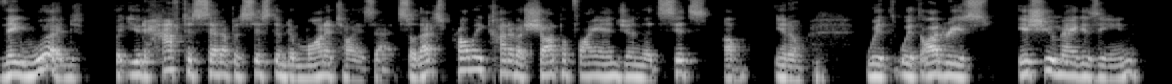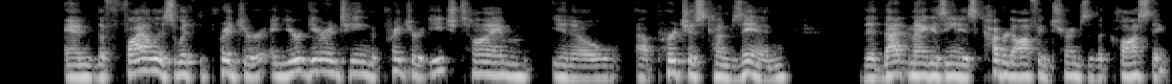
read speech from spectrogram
They would, but you'd have to set up a system to monetize that. So that's probably kind of a Shopify engine that sits up, you know, with with Audrey's issue magazine and the file is with the printer and you're guaranteeing the printer each time, you know, a purchase comes in that that magazine is covered off in terms of the costing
